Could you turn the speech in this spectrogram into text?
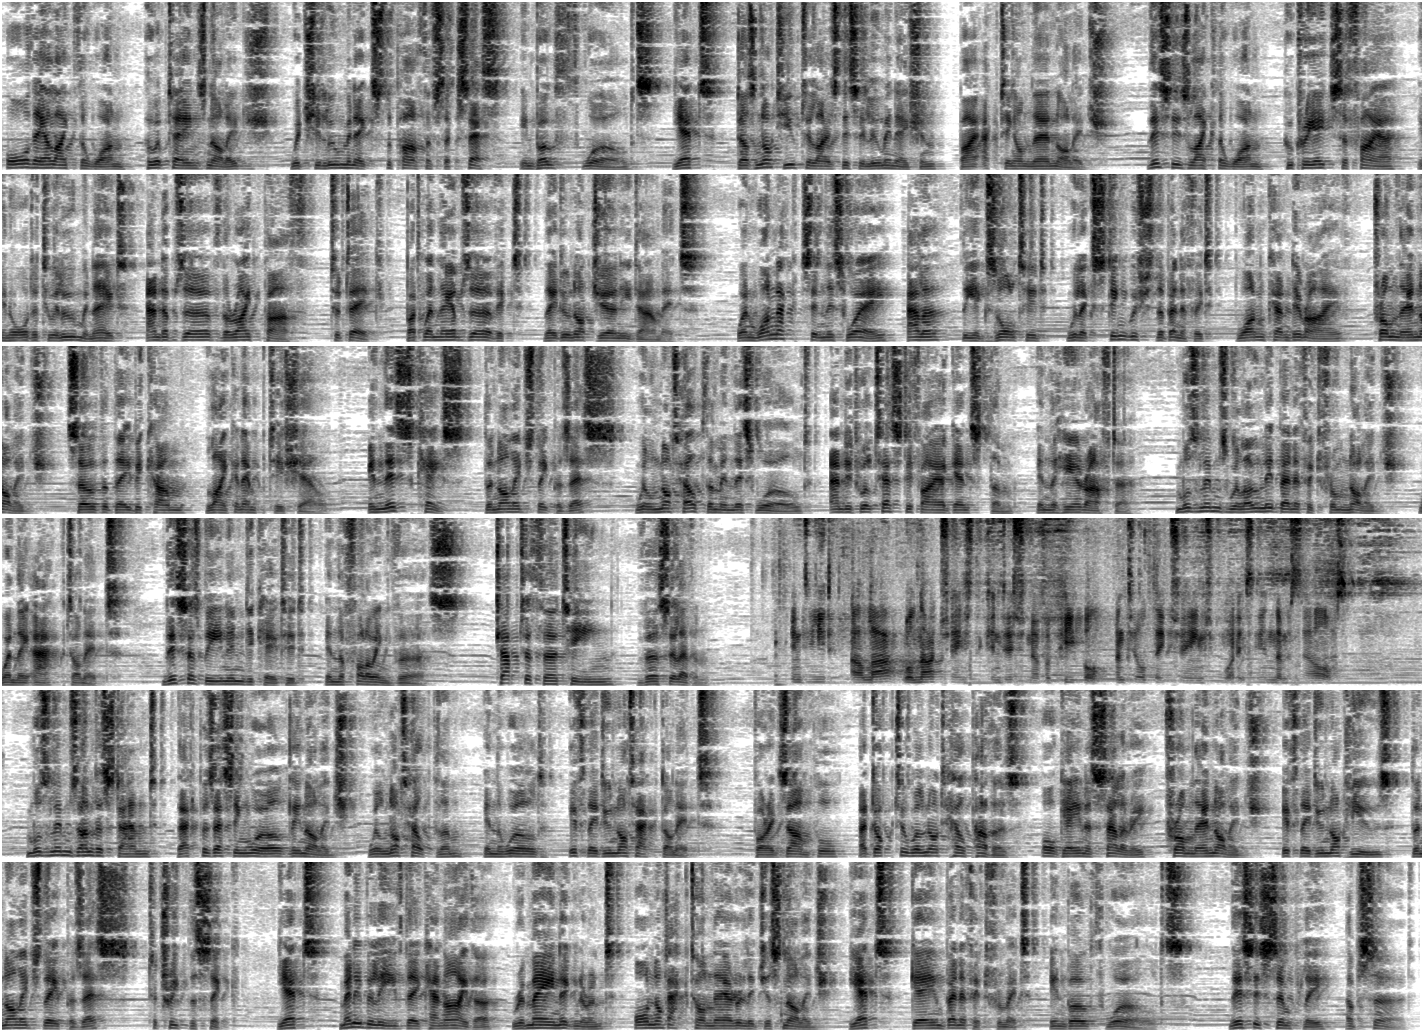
Or they are like the one who obtains knowledge, which illuminates the path of success in both worlds, yet does not utilize this illumination by acting on their knowledge. This is like the one who creates a fire in order to illuminate and observe the right path to take, but when they observe it, they do not journey down it. When one acts in this way, Allah, the Exalted, will extinguish the benefit one can derive from their knowledge, so that they become like an empty shell. In this case, the knowledge they possess will not help them in this world, and it will testify against them in the hereafter. Muslims will only benefit from knowledge when they act on it. This has been indicated in the following verse. Chapter 13, verse 11. Indeed, Allah will not change the condition of a people until they change what is in themselves. Muslims understand that possessing worldly knowledge will not help them in the world if they do not act on it. For example, a doctor will not help others or gain a salary from their knowledge if they do not use the knowledge they possess to treat the sick. Yet, many believe they can either remain ignorant or not act on their religious knowledge, yet gain benefit from it in both worlds. This is simply absurd.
